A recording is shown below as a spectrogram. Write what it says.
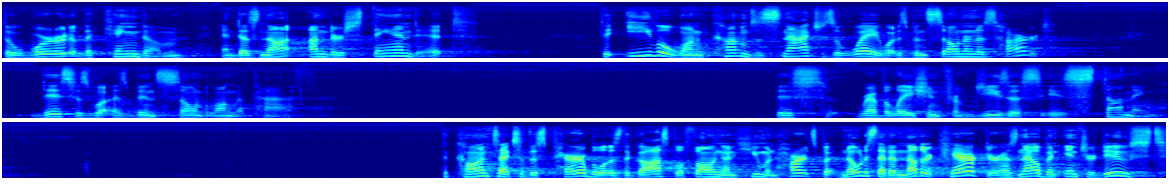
the word of the kingdom and does not understand it, the evil one comes and snatches away what has been sown in his heart. This is what has been sown along the path. This revelation from Jesus is stunning. The context of this parable is the gospel falling on human hearts, but notice that another character has now been introduced.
